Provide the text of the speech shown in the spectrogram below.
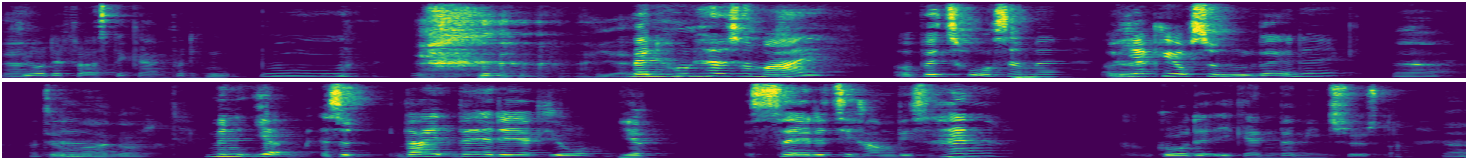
Ja. gjorde det første gang, fordi hun, uh. ja. Men hun havde så mig, og betror sig med, og Ja. jeg gjorde sådan noget hvad det, ikke? ja, og det var meget Øh. godt. Men jeg, altså, hvad, hvad er det, jeg gjorde? Jeg sagde det til ham, hvis han går det igen med min søster, Ja.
